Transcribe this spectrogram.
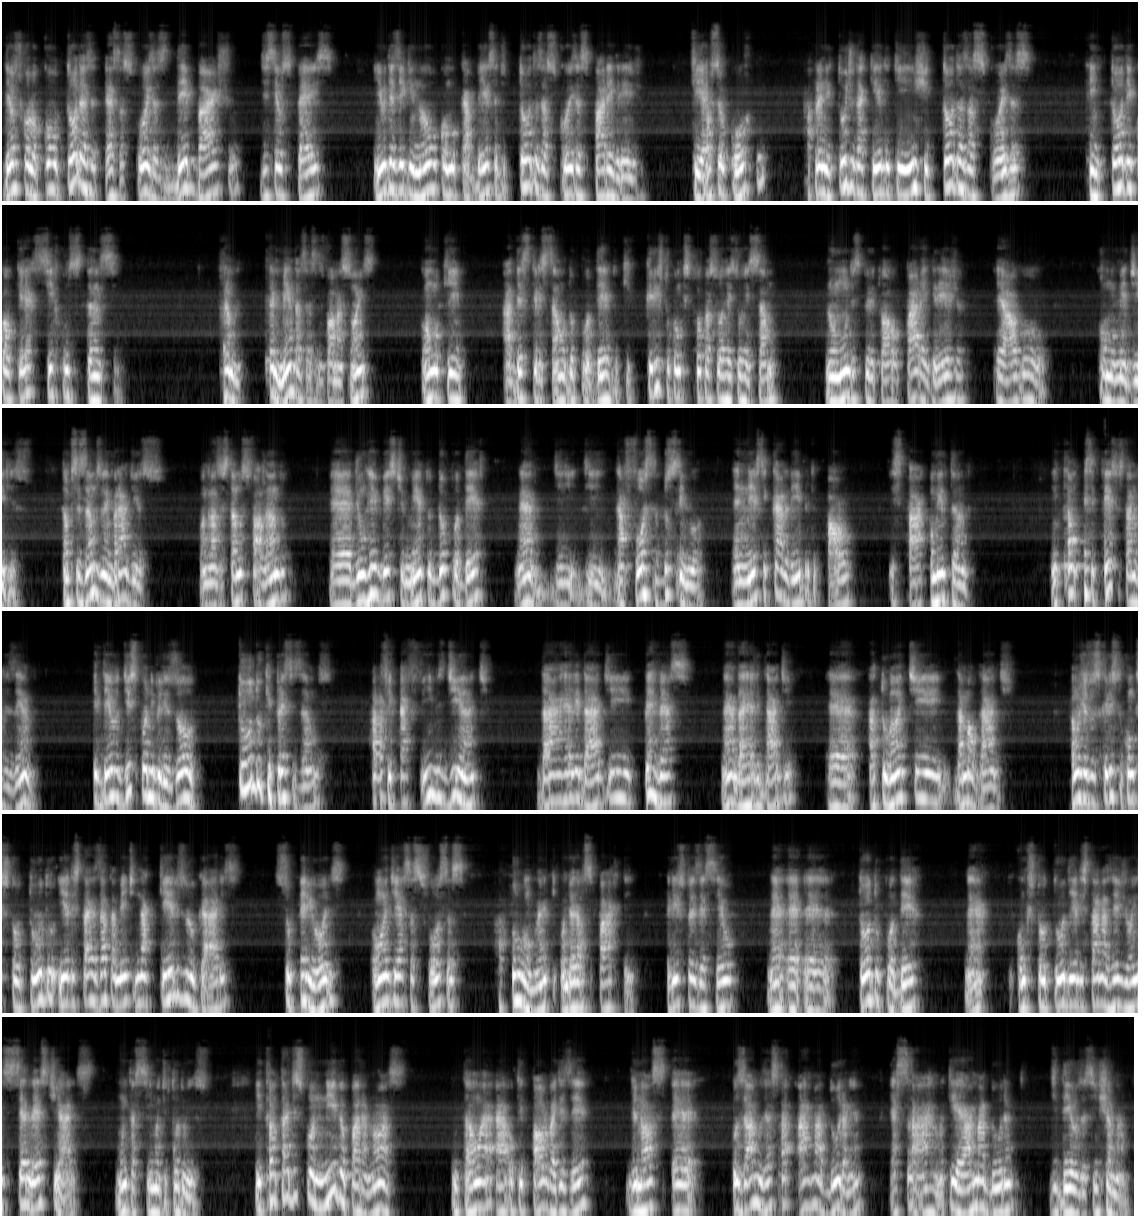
Deus colocou todas essas coisas debaixo de seus pés e o designou como cabeça de todas as coisas para a igreja, que é o seu corpo, a plenitude daquele que enche todas as coisas em toda e qualquer circunstância. Tremendas essas informações, como que a descrição do poder do que Cristo conquistou com a sua ressurreição no mundo espiritual para a igreja é algo como medir isso. Então precisamos lembrar disso quando nós estamos falando é, de um revestimento do poder, né, de, de, da força do Senhor. É nesse calibre que Paulo está comentando. Então, esse texto está nos dizendo que Deus disponibilizou tudo o que precisamos para ficar firmes diante da realidade perversa, né, da realidade é, atuante da maldade. Então Jesus Cristo conquistou tudo e ele está exatamente naqueles lugares superiores onde essas forças atuam, né, onde elas partem. Cristo exerceu né, é, é, todo o poder, né, conquistou tudo e ele está nas regiões celestiais, muito acima de tudo isso. Então está disponível para nós então, a, a, o que Paulo vai dizer de nós é, usarmos essa armadura, né? Essa arma, que é a armadura de Deus, assim chamada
